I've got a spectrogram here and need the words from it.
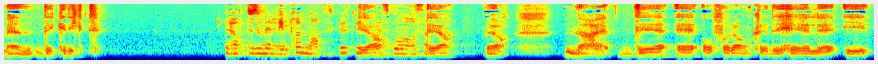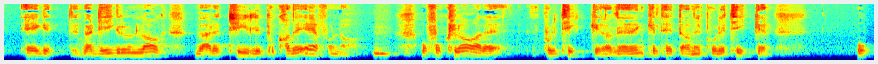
Men det er ikke riktig. Det hørtes veldig pragmatisk ut. hvis ja, jeg skulle si. Ja, ja. Nei, det er å forankre det hele i eget verdigrunnlag. Være tydelig på hva det er for noe. Mm. Og forklare politikken og den enkelthetene i politikken opp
